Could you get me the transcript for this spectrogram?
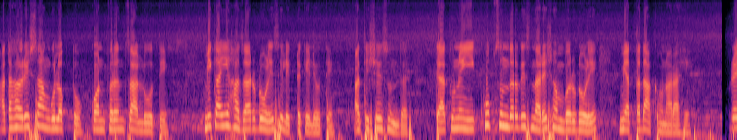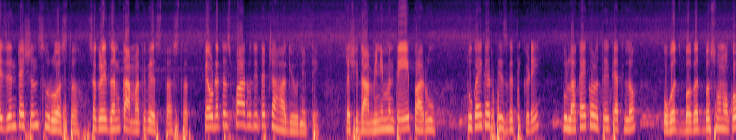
आता हरीश सांगू लागतो कॉन्फरन्स चालू होते. मी काही हजार डोळे सिलेक्ट केले होते. अतिशय सुंदर. त्यातूनही खूप सुंदर दिसणारे शंभर डोळे मी आत्ता दाखवणार आहे. प्रेझेंटेशन सुरू असतं. सगळेजण कामात व्यस्त असतात. तेवढ्यातच पारू तिथं चहा घेऊन येते. तशी दामिनी म्हणते ए पारू तू काय करतेस ग तिकडे? तुला काय कळतंय त्यातलं? उगच बघत बसू नको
